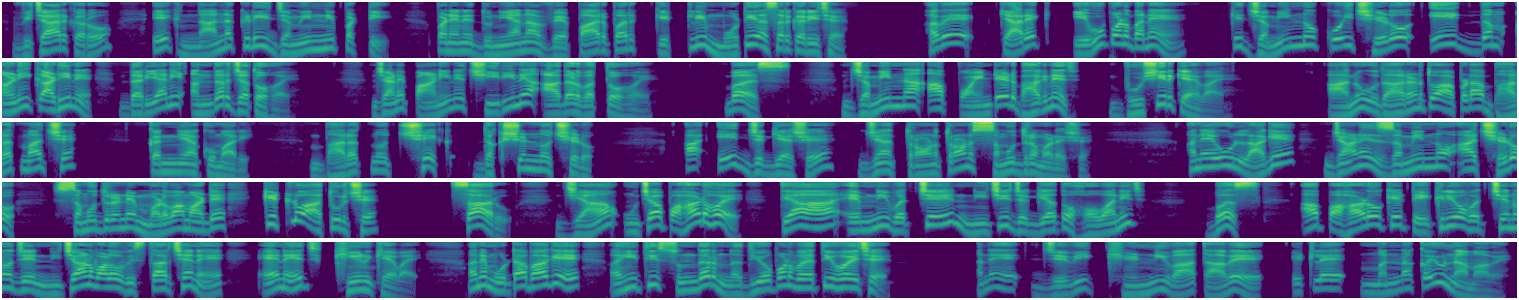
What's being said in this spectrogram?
વિચાર કરો, એક નાનકડી જમીનની પટ્ટી, પણ એને દુનિયાના વેપાર પર કેટલી મોટી અસર કરી છે. હવે ક્યારેક એવું પણ બને કે જમીનનો કોઈ છેડો એકદમ અણી કાઢીને દરિયાની અંદર જતો હોય, જાણે પાણીને ચીરીને આગળ વધતો હોય. બસ, જમીનના આ પોઇન્ટેડ ભાગને જ ભૂશીર કહેવાય. આનું ઉદાહરણ તો આપણા ભારતમાં જ છે. કન્યાકુમારી, ભારતનો છેક દક્ષિણનો છેડો. આ એ જ જગ્યા છે જ્યાં ત્રણ ત્રણ સમુદ્ર મળે છે. અને એવું લાગે જાણે જમીનનો આ છેડો સમુદ્રને મળવા માટે કેટલો આતુર છે. સારું, જ્યાં ઊંચા પહાડ હોય, ત્યાં એમની વચ્ચે નીચી જગ્યા તો હોવાની જ. બસ, આ પહાડો કે ટેકરીઓ વચ્ચેનો જે નીચાણવાળો વિસ્તાર છે ને, એને જ ખીણ કહેવાય. અને મોટાભાગે અહીંથી સુંદર નદીઓ પણ વહેતી હોય છે. અને જેવી ખીણની વાત આવે એટલે મનના કયું નામ આવે?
